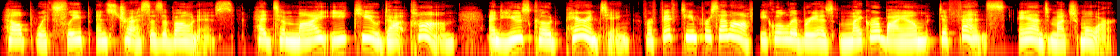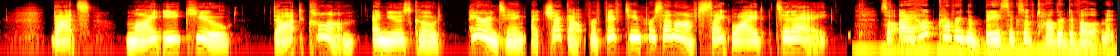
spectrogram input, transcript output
help with sleep and stress as a bonus. Head to myeq.com and use code parenting for 15% off Equilibria's microbiome defense and much more. That's myeq.com and use code parenting at checkout for 15% off site wide today. So, I hope covering the basics of toddler development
